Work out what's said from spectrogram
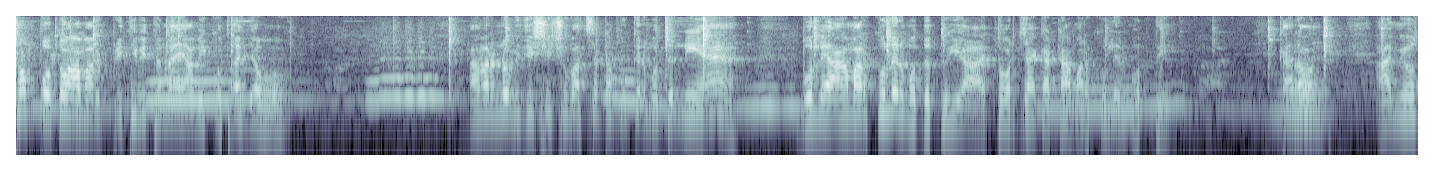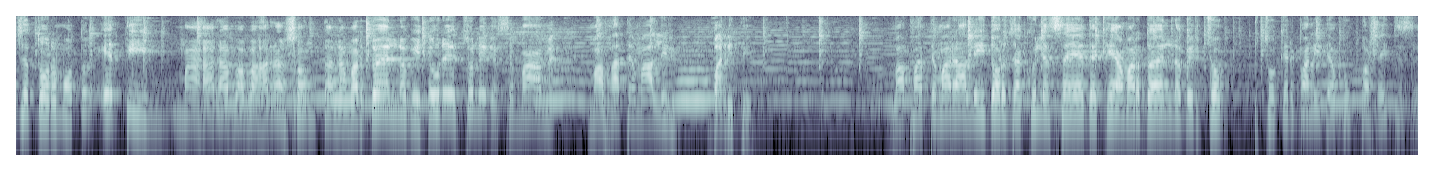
সম্পদ আমার পৃথিবীতে নাই আমি কোথায় যাব? আমার নবীজি শিশু বাচ্চাটা বুকের মধ্যে নিয়ে হ্যাঁ, বলে আমার কুলের মধ্যে তুই আয় তোর জায়গাটা আমার কুলের মধ্যে। কারণ আমিও যে তোর মতো এতিম মা হারা বাবা হারা সন্তান আমার দয়াল নবী দৌড়ে চলে গেছে মা মা ফাতেমা আলীর বাড়িতে। মা ফাতেমার আলী দরজা খুলেছে, দেখে আমার দয়াল নবীর চোখ, চোখের পানি দিয়ে বুক বসাইতেছে।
